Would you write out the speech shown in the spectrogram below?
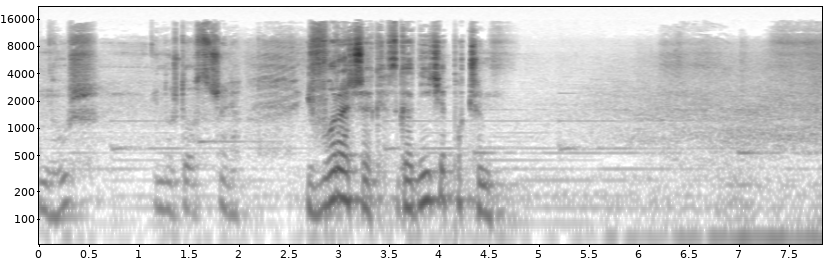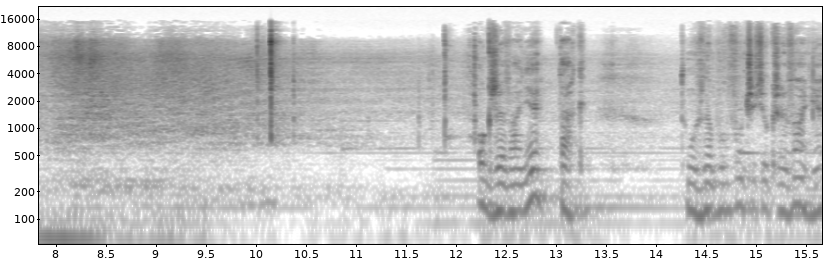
Nóż i nóż do ostrzenia. I woreczek. Zgadnijcie po czym. Ogrzewanie? Tak. Tu można było włączyć ogrzewanie.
